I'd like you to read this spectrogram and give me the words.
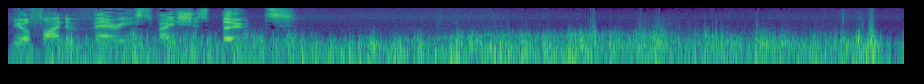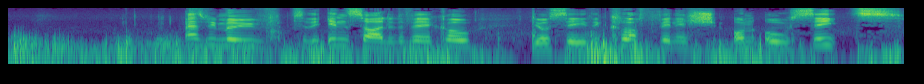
you'll find a very spacious boot As we move to the inside of the vehicle, you'll see the cloth finish on all seats.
